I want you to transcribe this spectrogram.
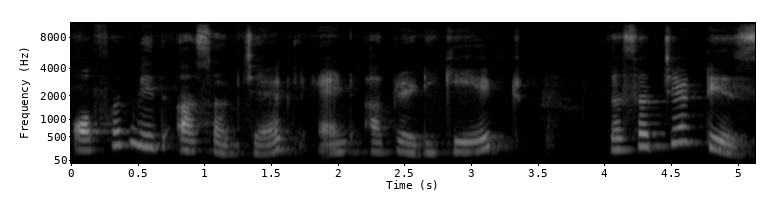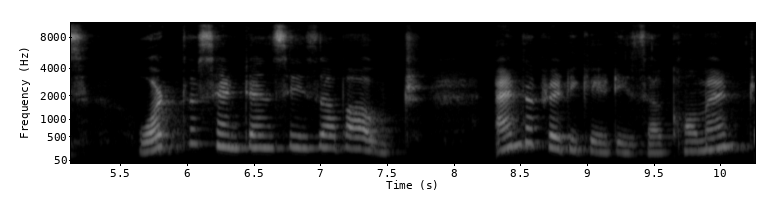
often with a subject and a predicate. The subject is what the sentence is about and the predicate is a comment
